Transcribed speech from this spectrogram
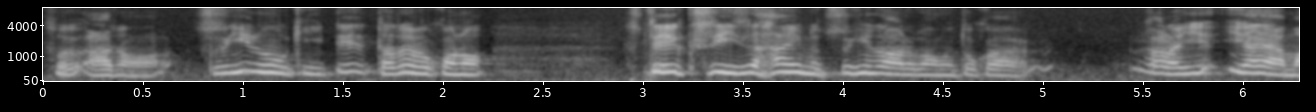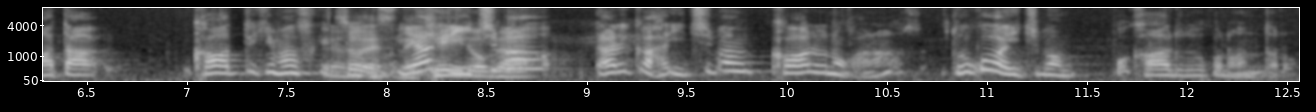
そうあの次のを聞いて例えばこの「ステークス・イズ・ハイ」の次のアルバムとかからややまた変わってきますけれども、そうですね、や一番あれか一番変わるのかな？どこが一番変わるところなんだろ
